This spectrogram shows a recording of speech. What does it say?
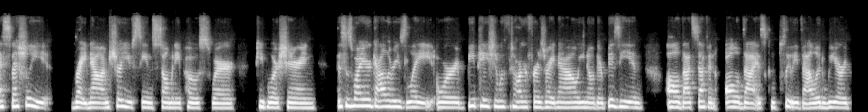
especially right now i'm sure you've seen so many posts where people are sharing this is why your gallery's late or be patient with photographers right now you know they're busy and all that stuff and all of that is completely valid. We are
